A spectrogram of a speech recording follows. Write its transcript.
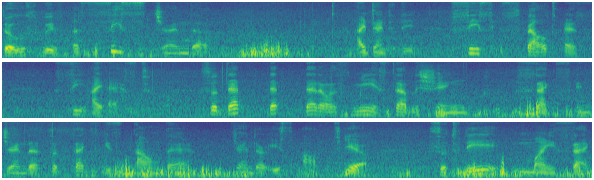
those with a cisgender identity. Cis is spelled as C-I-S. So that that that was me establishing sex and gender. So sex is down there, gender is up here. So today my sex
